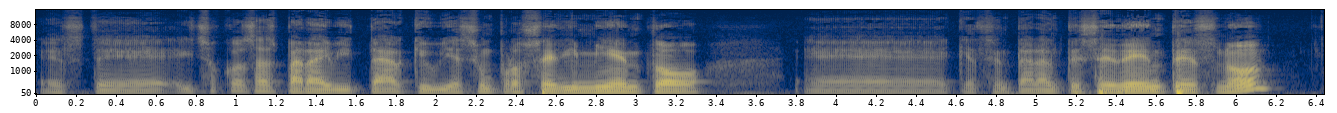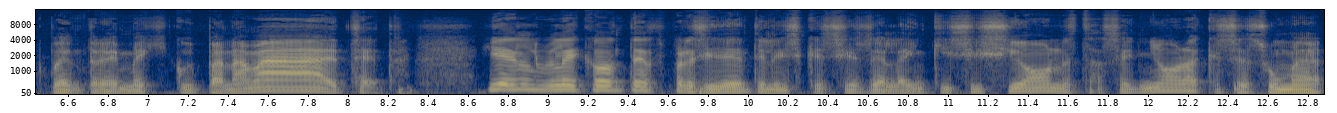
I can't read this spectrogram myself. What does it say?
este, hizo cosas para evitar que hubiese un procedimiento eh, que sentara antecedentes, ¿no? Entre México y Panamá, etcétera. Y contesta al presidente, le dice que si es de la Inquisición, esta señora, que se suma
